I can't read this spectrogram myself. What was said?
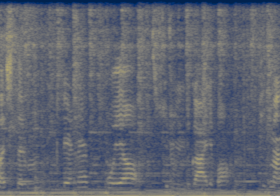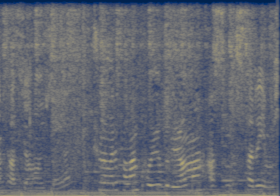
Saçlarımın diplerine boya sürüldü galiba. Pigmentasyon o yüzden. Şuraları falan koyu duruyor ama aslında sarıymış.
